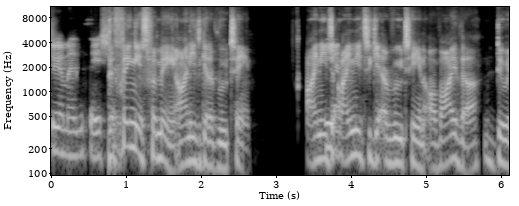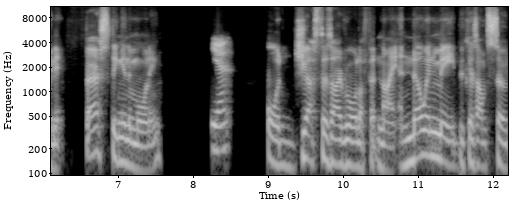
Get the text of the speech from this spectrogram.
do a meditation. The thing is, for me, I need to get a routine. I need Yeah. to, I need to get a routine of either doing it first thing in the morning yeah. or just as I roll off at night. And knowing me, because I'm so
